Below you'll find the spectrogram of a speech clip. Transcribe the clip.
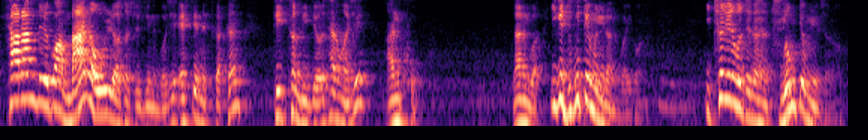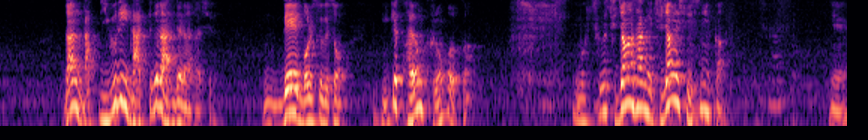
사람들과만 어울려서 즐기는 거지 SNS 같은 디지털 미디어를 사용하지 않고 라는 거야. 이게 누구 때문이라는 거야 이거는. 잊혀지는 것에 대한 두려움 때문이잖아. 난 납, 이 글이 납득은 안 되나 사실. 내 머릿속에서 이게 과연 그런 걸까? 뭐 주장하는 사람이 주장일 수 있으니까. 예.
